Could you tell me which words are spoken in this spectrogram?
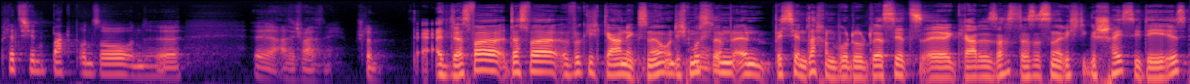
Plätzchen backt und so. Und äh, äh, also ich weiß nicht. Schlimm. Also das war, das war wirklich gar nichts, ne? Und ich musste ein, ein bisschen lachen, wo du das jetzt äh, gerade sagst, dass es eine richtige Scheißidee ist.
